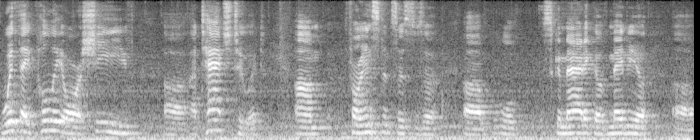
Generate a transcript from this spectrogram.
with a pulley or a sheave uh, attached to it. Um, for instance, this is a, a little schematic of maybe a, a,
